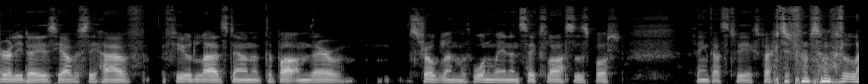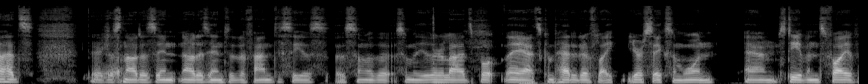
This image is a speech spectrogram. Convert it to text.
early days. You obviously have a few lads down at the bottom there struggling with one win and six losses, but I think that's to be expected from some of the lads. They're yeah. just not as in not as into the fantasy as, as some of the some of the other lads. But yeah, it's competitive. Like you're six and one. Um, Stevens five.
